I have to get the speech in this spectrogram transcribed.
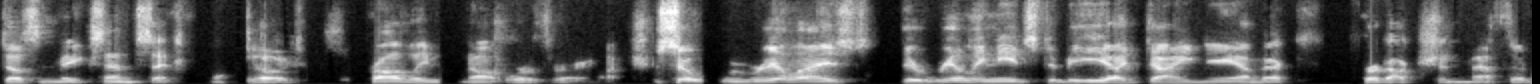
doesn't make sense anymore. So it's probably not worth very much. So we realized there really needs to be a dynamic production method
